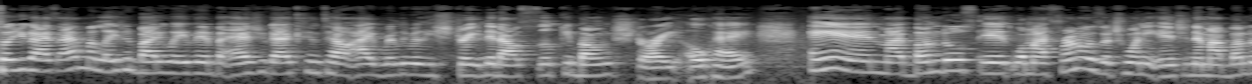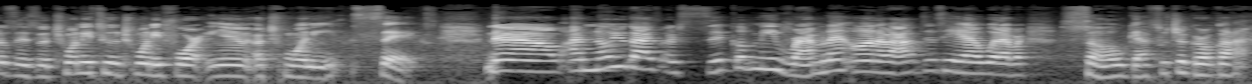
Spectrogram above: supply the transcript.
so you guys, I have Malaysian body wave in, but as you guys can tell, I really, really straightened it out silky bone straight, okay? And my bundles is, well, my frontal is a 20 inch, and then my bundles is a 22, 24, and a 26. Now, I know you guys are sick of me rambling on about this hair, whatever. So, guess what your girl got?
